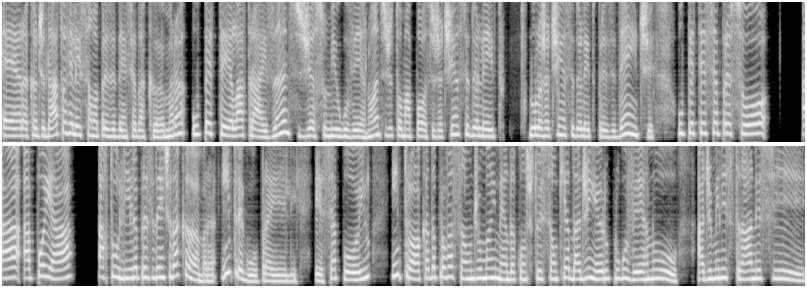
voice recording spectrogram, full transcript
era candidato à reeleição à presidência da Câmara. O PT, lá atrás, antes de assumir o governo, antes de tomar posse, já tinha sido eleito, Lula já tinha sido eleito presidente. O PT se apressou a apoiar Arthur Lira, presidente da Câmara, entregou para ele esse apoio em troca da aprovação de uma emenda à Constituição que ia dar dinheiro para o governo administrar nesse,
